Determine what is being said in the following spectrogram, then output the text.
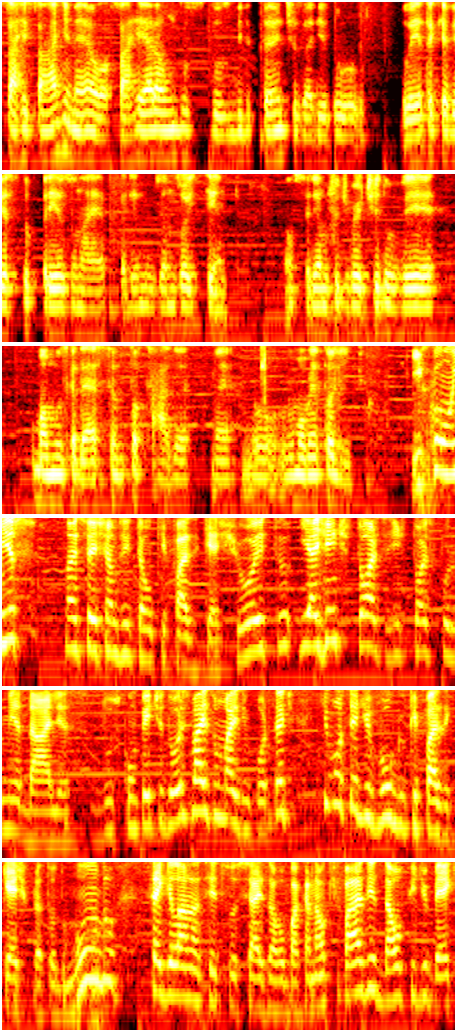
Sarri Sarri, né? O Sarri era um dos, dos militantes ali do, do ETA que havia sido preso na época, ali nos anos 80. Então seria muito divertido ver uma música dessa sendo tocada né, no, no momento olímpico. E com isso, nós fechamos então o que faz Cast 8 e a gente torce, a gente torce por medalhas dos competidores, mas o mais importante, que você divulgue o que faz Cast para todo mundo, segue lá nas redes sociais arroba canal que faz e dá o feedback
